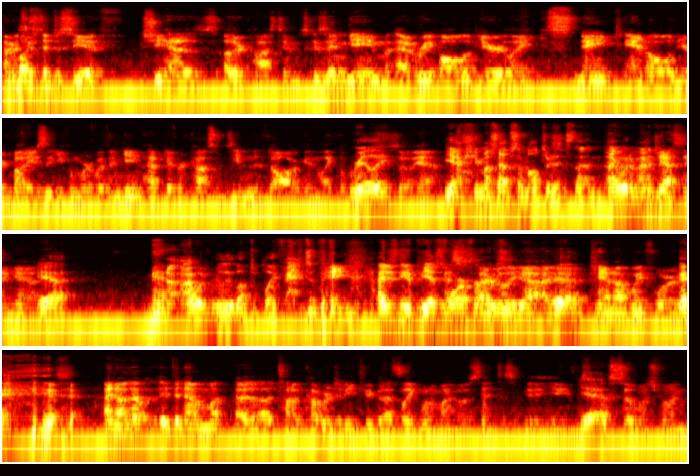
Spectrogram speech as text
I'm Plus- interested to see if she has other costumes because in game, every all of your like snake and all of your buddies that you can work with in game have different costumes. Even the dog and like the. Really? So yeah. Yeah, she must have some alternates then. I Yeah, would I'm imagine. guessing, yeah. Yeah. Man, I, I would really love to play Phantom Pain. I just need a PS4 Yes, first. I really, yeah, I Yeah. cannot wait for it. I know that it didn't have a, mu- a, a ton of coverage at E3, but that's like one of my most anticipated games. Yeah. it was so much fun.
